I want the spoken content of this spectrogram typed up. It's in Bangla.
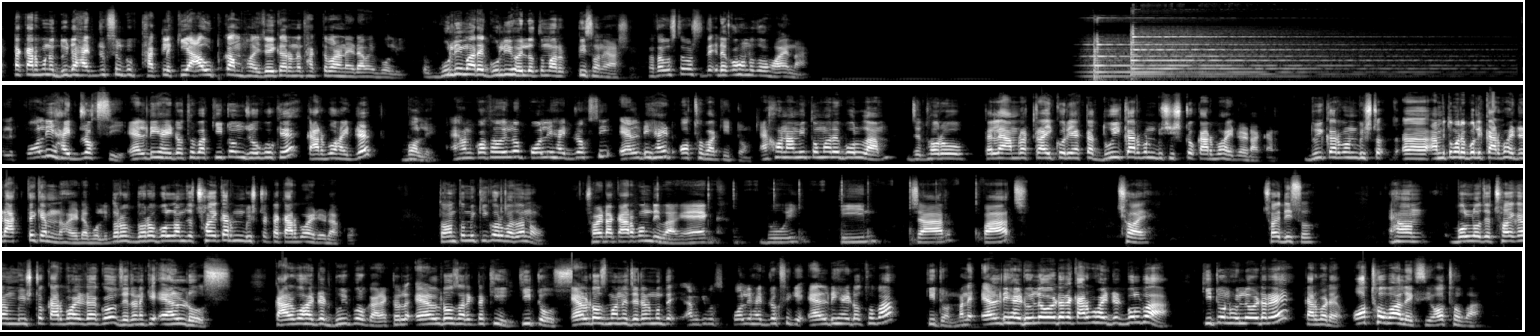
একটা কার্বনে দুইটা হাইড্রোক্সিল গ্রুপ থাকলে কি আউটকাম হয়? যেই কারণে থাকতে পারে না, এটা আমি বলি। তো গুলি মারে গুলি হইল তোমার পিছনে আসে। কথা বুঝতে পারছ এটা কখনো তো হয় না। পলিহাইড্রক্সি অ্যালডিহাইড অথবা কিটোন যৌগকে কার্বোহাইড্রেট বলে। এখন কথা হইল পলিহাইড্রক্সি অ্যালডিহাইড অথবা কিটোন এখন আমি তোমারে বললাম যে ধরো, তাহলে আমরা ট্রাই করি একটা দুই কার্বন বিশিষ্ট কার্বোহাইড্রেট আকার। দুই কার্বন বিষ্ট আমি তোমার বলি কার্বোহাইড্রেট আঁকতে কেমন হয় এটা বলি। ধরো ধরো বললাম যে ছয় কার্বন বিশিষ্ট একটা কার্বোহাইড্রেট আঁকো তখন তুমি কি করবা জানো? ছয়টা কার্বন দিবা এক, দুই, তিন, চার, পাঁচ, ছয়। ছয় দিছো। এখন বলল যে ছয় কার্বন বিষ্ট কার্বোহাইড্রেট আঁকো যেটা নাকি অ্যালডোস কার্বোহাইড্রেট দুই প্রকার, একটা হলো অ্যালডোজ আর একটা কি? কিটোস অ্যালডোজ মানে যেটার মধ্যে, আমি কি বলছি পলিহাইড্রোক্সি কি? অ্যালডিহাইড অথবা কিটোন মানে অ্যালডিহাইড হইলে ওইটারে কার্বোহাইড্রেট বলবা? কিটোন হইলে ওইটারে কার্বোহাইড্রেট অথবা লেখছি অথবা।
